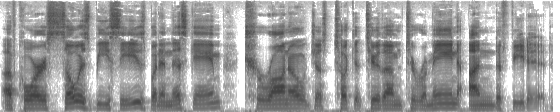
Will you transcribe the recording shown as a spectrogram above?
Of course, so is BC's, but in this game, Toronto just took it to them to remain undefeated.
